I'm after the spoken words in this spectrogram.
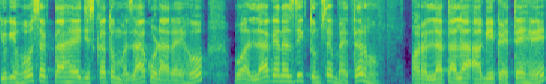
क्योंकि हो सकता है जिसका तुम मज़ाक उड़ा रहे हो वो अल्लाह के नज़दीक तुमसे बेहतर हो। और अल्लाह ताला आगे कहते हैं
